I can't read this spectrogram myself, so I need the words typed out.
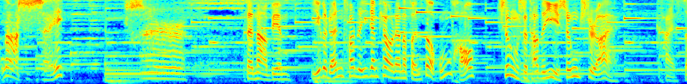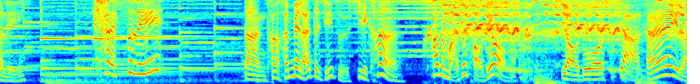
那是谁？是，在那边，一个人穿着一件漂亮的粉色红袍，正是他的一生挚爱，凯瑟琳。凯瑟琳？但他还没来得及仔细看，他的马就跑掉了。西奥多吓呆了。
